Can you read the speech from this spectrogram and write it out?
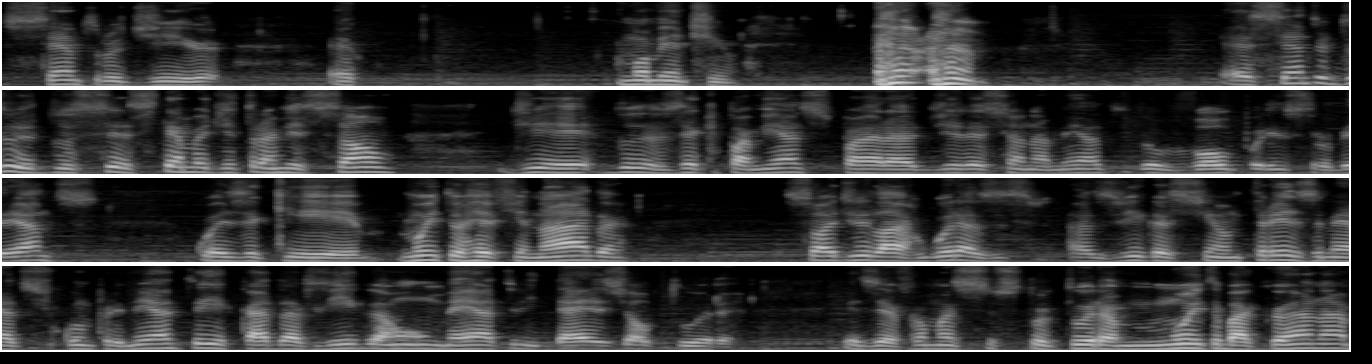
centro de é, um momentinho é centro do, do sistema de transmissão de, dos equipamentos para direcionamento do voo por instrumentos, coisa que muito refinada. Só de largura, as, as vigas tinham 13 metros de comprimento e cada viga 1,10 metro e 10 de altura. Quer dizer, foi uma estrutura muito bacana,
